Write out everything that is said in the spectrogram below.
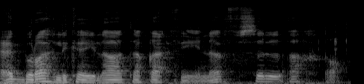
عبرة لكي لا تقع في نفس الأخطاء.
